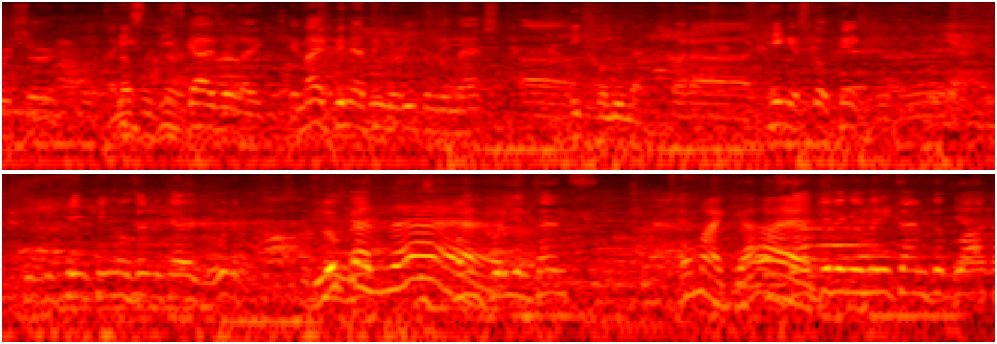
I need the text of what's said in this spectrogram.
for sure. Know These, for these sure. guys are like, in my opinion, I think they're evenly matched. Uh, equally matched. but uh, King is still King. King, King, King knows every character. Look at him. He's Look coming at back. He's that. pretty intense. Oh my god. He's not giving him any time to block.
